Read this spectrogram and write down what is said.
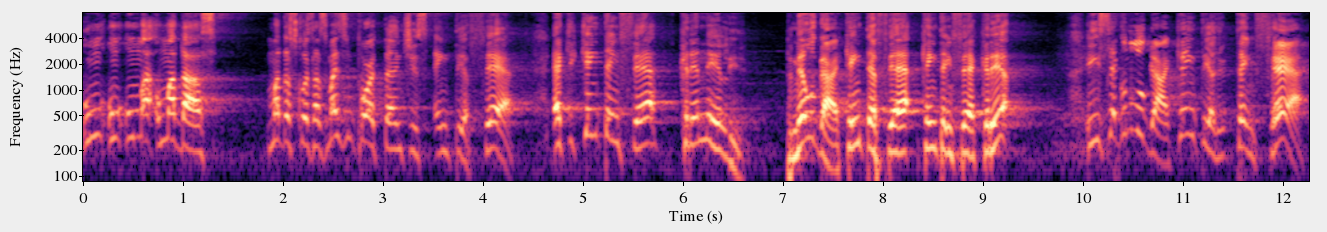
Um, um, uma, uma, das, uma das coisas mais importantes em ter fé é que quem tem fé crê nele. Em primeiro lugar, quem tem fé, quem tem fé crê. Em segundo lugar, quem tem, tem fé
